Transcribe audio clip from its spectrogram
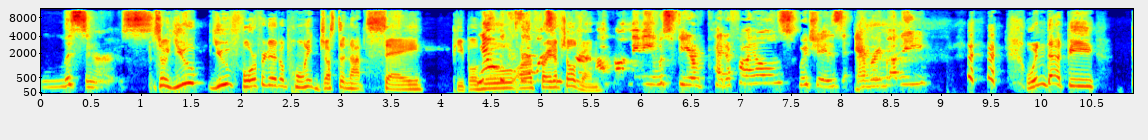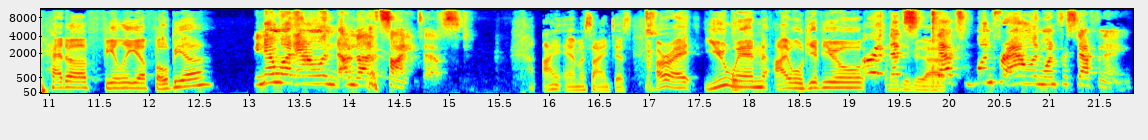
listeners. So you you forfeited a point just to not say people No, who are afraid of children. I thought maybe it was fear of pedophiles, which is everybody. Wouldn't that be pedophilia phobia? you know what, Alan? I'm not a scientist. I am a scientist. All right, you win. I will give you. All right, that's give you that. that's one for Alan, one for Stephanie.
